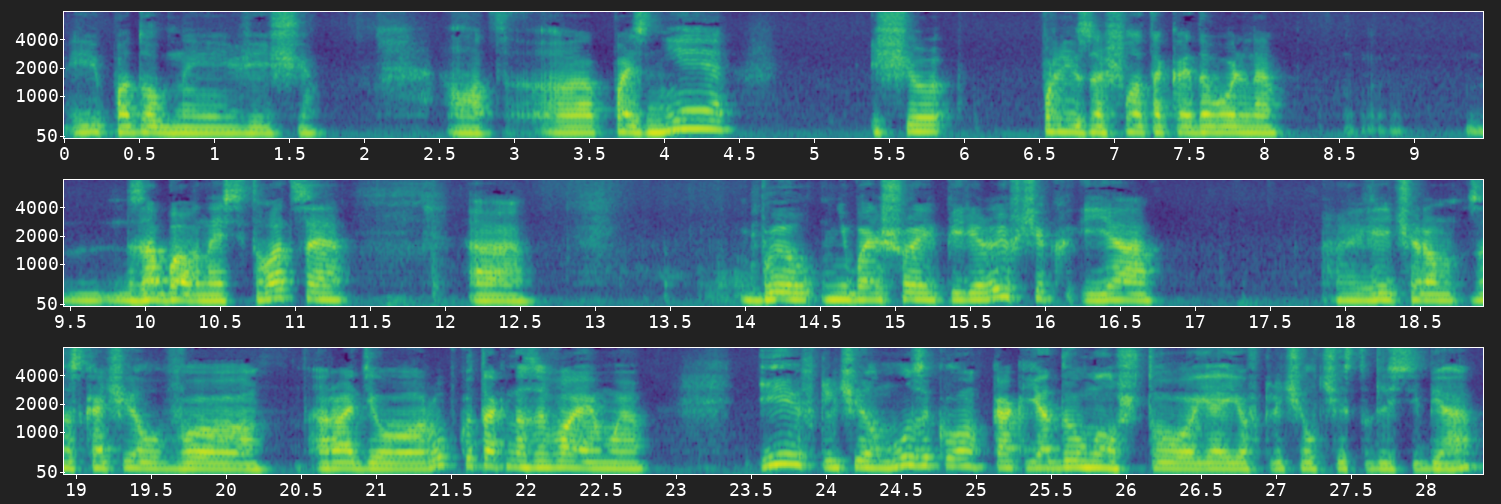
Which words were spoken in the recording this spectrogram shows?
и подобные вещи – вот. А позднее еще произошла такая довольно забавная ситуация. А, был небольшой перерывчик, я вечером заскочил в радиорубку так называемую и включил музыку, как я думал, что я ее включил чисто для себя.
